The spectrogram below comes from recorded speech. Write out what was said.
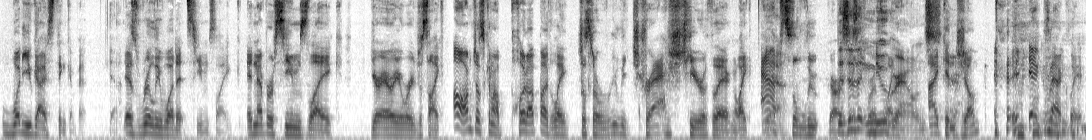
What do you guys think of it? Yeah. Is really what it seems like. It never seems like your area where you're just like, oh, I'm just gonna put up a like just a really trash tier thing, like absolute garbage. This isn't where it's like, Newgrounds. I can jump. Exactly.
